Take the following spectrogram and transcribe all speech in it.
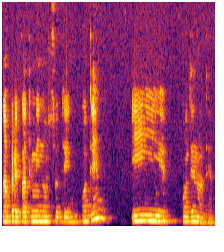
наприклад, мінус 1, 1 і 1, 1.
